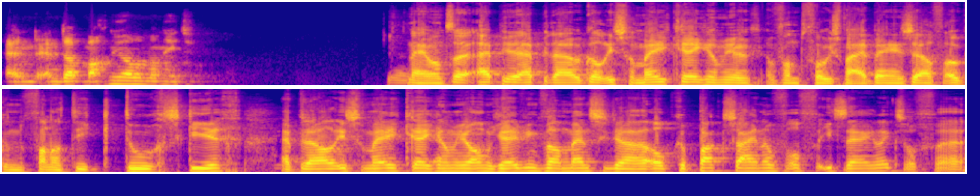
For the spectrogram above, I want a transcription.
En, en dat mag nu allemaal niet. Nee, want uh, heb, je, heb je daar ook al iets van meegekregen? Want volgens mij ben je zelf ook een fanatiek tourskier. Heb je daar al iets van meegekregen om je omgeving van mensen die daar opgepakt zijn of, of iets dergelijks? Of, uh...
